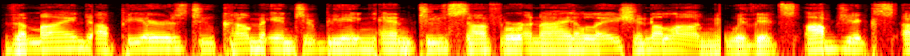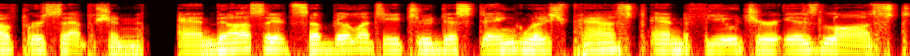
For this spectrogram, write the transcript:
the mind appears to come into being and to suffer annihilation along with its objects of perception, and thus its ability to distinguish past and future is lost.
